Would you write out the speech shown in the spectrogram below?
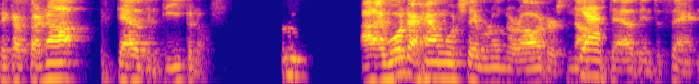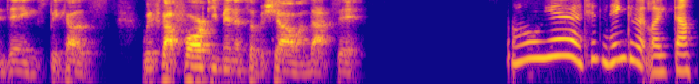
because they're not delving deep enough. Mm. And I wonder how much they were under orders not Yeah. to delve into certain things because we've got 40 minutes of a show and that's it. Oh, yeah. I didn't think of it like that.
